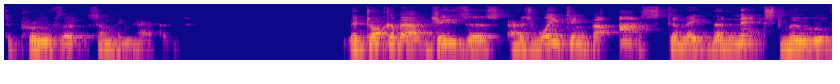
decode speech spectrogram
to prove that something happened. They talk about Jesus as waiting for us to make the next move,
